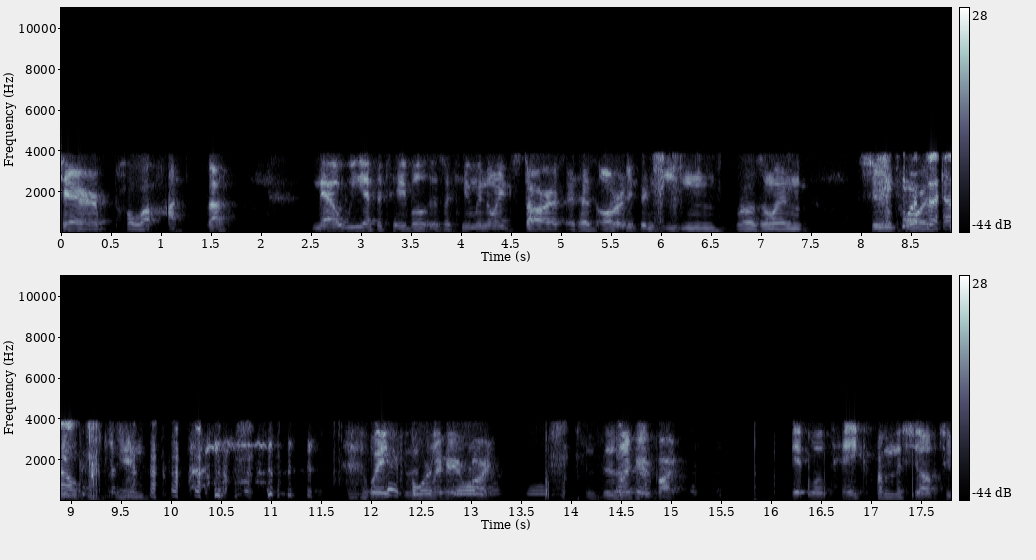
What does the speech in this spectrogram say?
chair, polahata. Now we at the table is a humanoid stars. It has already been eaten, Rosalind. Soon What pours the hell? kin Wait, this is my favorite part. This is my favorite part. It will take from the shelf to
